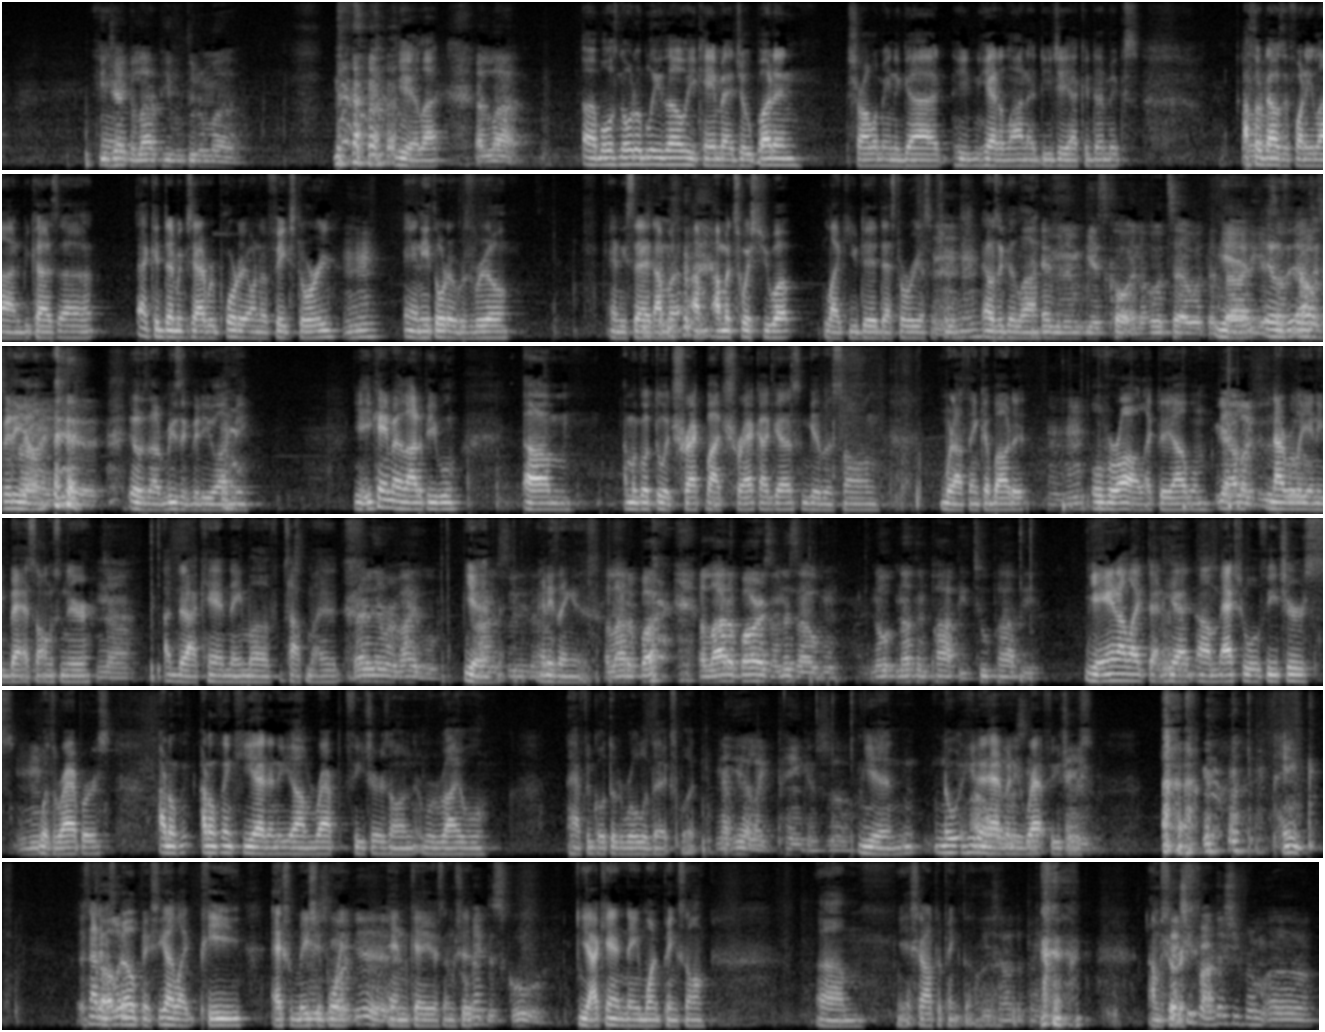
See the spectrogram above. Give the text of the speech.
He dragged a lot of people through the mud. Yeah, a lot. A lot. Uh, most notably, though, he came at Joe Budden, Charlemagne the God. He, he had a line at DJ Akademiks. I thought that was a funny line because uh, Akademiks had reported on a fake story hmm and he thought it was real. And he said, "I'm a, I'm, I'm gonna twist you up like you did that story or some shit." Mhm. That was a good line. Eminem gets caught in the hotel with the Yeah, it was- it I was a video. crying, yeah. It was a music video on me. Yeah, he came at a lot of people. Um, I'm gonna go through it track by track, I guess, and give a song what I think about it. hmm Overall, I like the album. Yeah, I like it. Not really well. any bad songs in there No. that I can't name off the top of my head. Better than Revival. Yeah, honestly, though. anything is. A lot of bar, a lot of bars on this album. No, nothing poppy. Too poppy. Yeah, and I like that he had um, actual features Mhm. with rappers. I don't, I don't think he had any um, rap features on Revival. I have to go through the Rolodex, but no, he had like Pink and stuff. yeah, no, he didn't have any rap features. Pink. Pink. It's not even spelled pink. She got like P exclamation point Yeah. NK or some shit. back to school. Yeah, I can't name one Pink song. Um, yeah, shout out to Pink though. Yeah, shout out to Pink. I'm I sure. think she from. I think she from uh,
